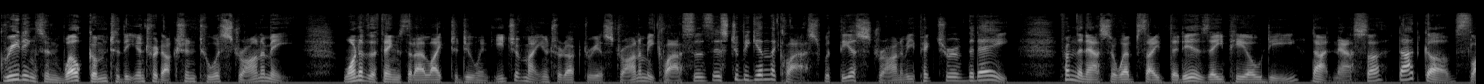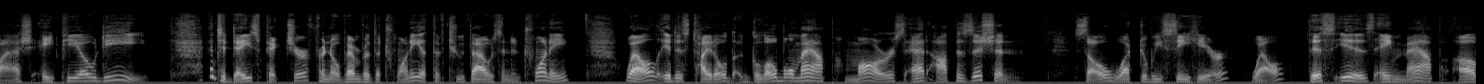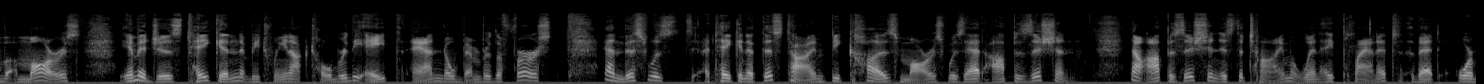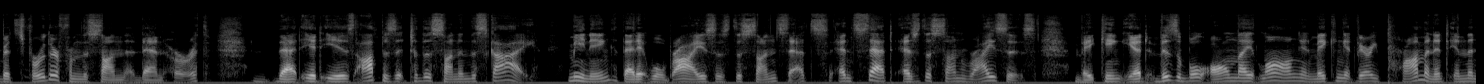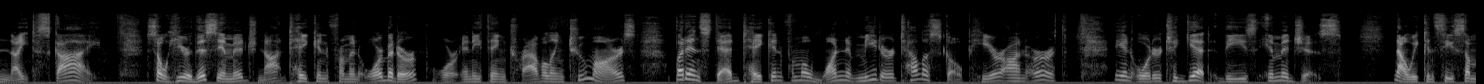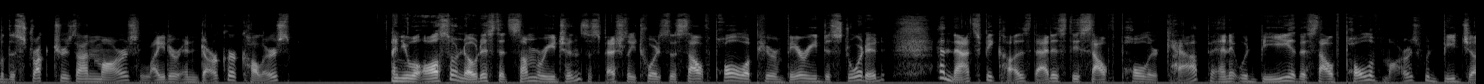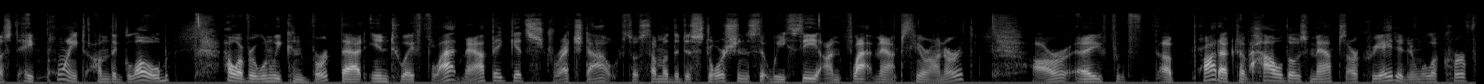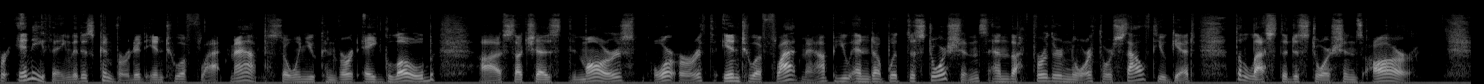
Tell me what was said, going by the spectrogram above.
Greetings and welcome to the introduction to astronomy. One of the things that I like to do in each of my introductory astronomy classes is to begin the class with the astronomy picture of the day from the NASA website that is apod.nasa.gov apod. And today's picture for November the 20th of 2020. Well, it is titled Global Map Mars at Opposition. So what do we see here? Well, this is a map of Mars images taken between October the 8th and November the 1st. And this was uh, taken at this time because Mars was at opposition. Now opposition is the time when a planet that orbits further from the sun than Earth that it is opposite to the sun in the sky meaning that it will rise as the sun sets and set as the sun rises, making it visible all night long and making it very prominent in the night sky. So here this image not taken from an orbiter or anything traveling to Mars, but instead taken from a one meter telescope here on Earth in order to get these images. Now we can see some of the structures on Mars lighter and darker colors. And you will also notice that some regions, especially towards the South Pole appear very distorted. And that's because that is the South Polar cap. And it would be the South Pole of Mars would be just a point on the globe. However, when we convert that into a flat map, it gets stretched out. So some of the distortions that we see on flat maps here on Earth are a, a product of how those maps are created and will occur for anything that is converted into a flat map. So when you convert a globe uh, such as Mars or Earth into a flat map, you end up with distortions and the further north or south you get, the less the distortions are.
